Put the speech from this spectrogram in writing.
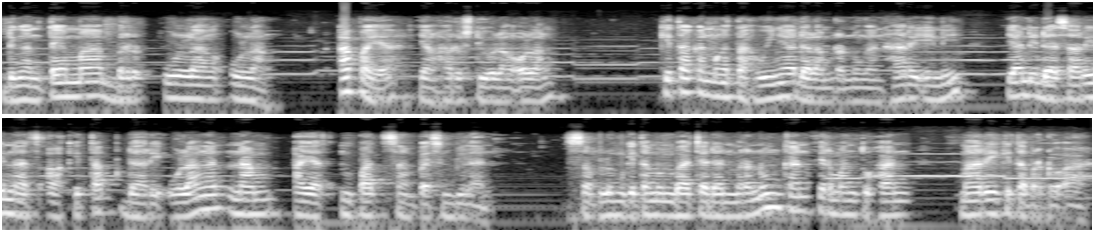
dengan tema berulang-ulang. Apa ya yang harus diulang-ulang? Kita akan mengetahuinya dalam renungan hari ini yang didasari nats Alkitab dari Ulangan 6 ayat 4 sampai 9. Sebelum kita membaca dan merenungkan firman Tuhan, mari kita berdoa.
